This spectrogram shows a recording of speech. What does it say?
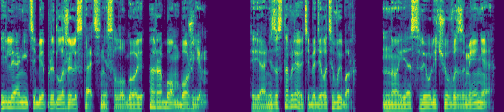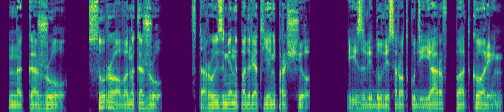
Или они тебе предложили стать не слугой, а рабом божьим. Я не заставляю тебя делать выбор. Но если улечу в измене, накажу. Сурово накажу. Второй измены подряд я не прощу. И изведу весь род кудеяров под корень.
